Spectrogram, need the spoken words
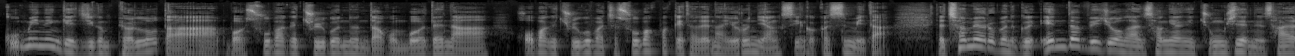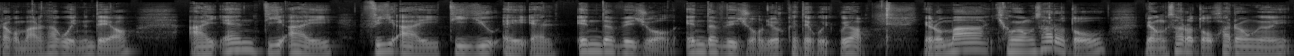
꾸미는 게 지금 별로다. 뭐 수박에 줄 긋는다고 뭐 되나 호박에 줄 긋봤자 수박밖에 더 되나 이런 뉘앙스인 것 같습니다. 자, 처음에 여러분 그 인디비주얼한 성향이 중시되는 사회라고 말을 하고 있는데요. I N D I V I D U A L individual individual 이렇게 되고 있고요. 여러마 형용사로도 명사로도 활용을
